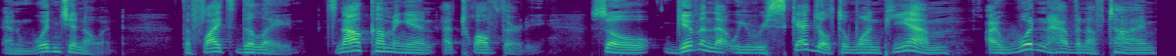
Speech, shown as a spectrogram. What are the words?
And wouldn't you know it, the flight's delayed. It's now coming in at 12:30. So, given that we rescheduled to 1 p.m., I wouldn't have enough time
